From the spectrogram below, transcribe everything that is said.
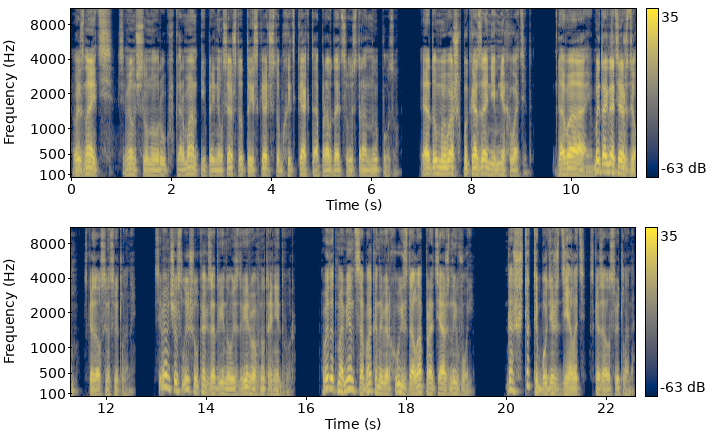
«Вы знаете...» — Семенович сунул руку в карман и принялся что-то искать, чтобы хоть как-то оправдать свою странную позу. «Я думаю, ваших показаний мне хватит». «Давай, мы тогда тебя ждем», — сказал сын Светланы. Семенович услышал, как задвинулась дверь во внутренний двор. В этот момент собака наверху издала протяжный вой. «Да что ты будешь делать?» — сказала Светлана.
